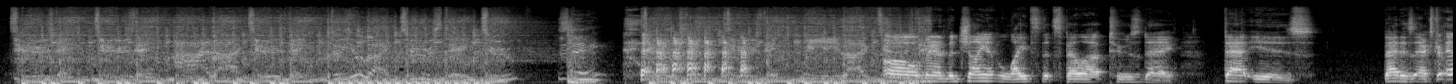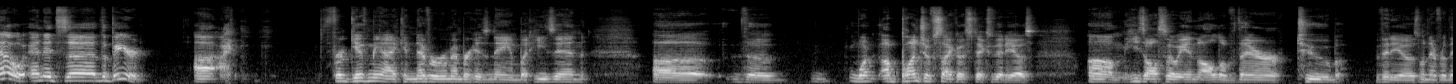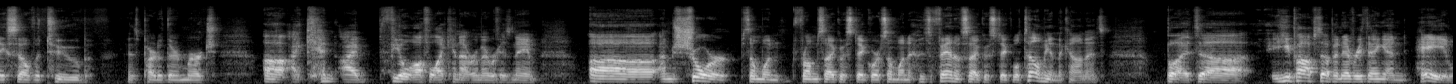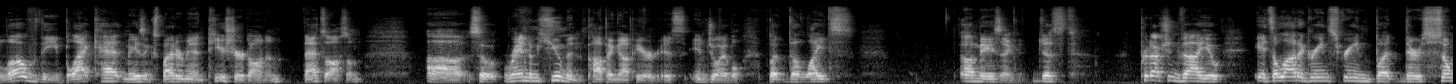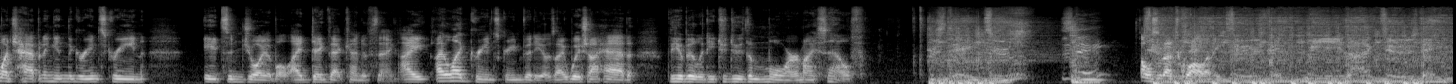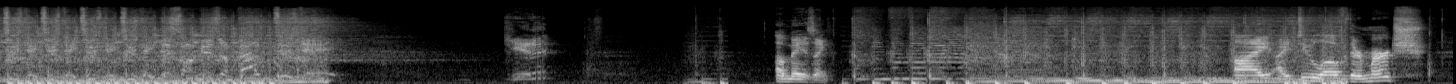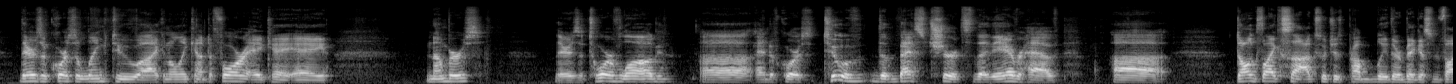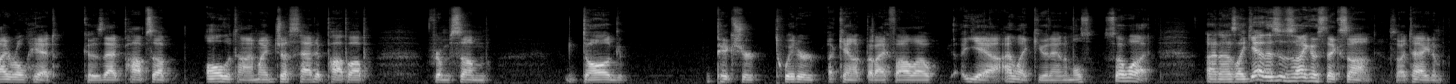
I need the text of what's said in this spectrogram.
Tuesday, Tuesday, I like Tuesday. Do you like Tuesday, Tuesday? Tuesday, Tuesday. Oh man, the giant lights that spell out Tuesday. That is that is extra. Oh, and it's uh the beard. Uh I forgive me, I can never remember his name, but he's in uh the one a bunch of Psychostick's videos. Um he's also in all of their tube videos whenever they sell the tube as part of their merch. Uh I can I feel awful I cannot remember his name. Uh, I'm sure someone from Psychostick or someone who's a fan of Psychostick will tell me in the comments. But uh, he pops up in everything, and hey, love the Black Cat Amazing Spider-Man T-shirt on him. That's awesome. Uh, so random human popping up here is enjoyable, but the lights, amazing. Just production value. It's a lot of green screen, but there's so much happening in the green screen. It's enjoyable. I dig that kind of thing. I, I like green screen videos. I wish I had the ability to do them more myself. Also, that's quality. Amazing. I I do love their merch. There's of course a link to uh, I can only count to four, aka numbers. There's a tour vlog, uh, and of course two of the best shirts that they ever have. Uh, Dogs like socks, which is probably their biggest viral hit because that pops up all the time. I just had it pop up from some dog picture Twitter account that I follow. Yeah, I like cute animals. So what? And I was like, yeah, this is a Psychostick song. So I tagged him.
